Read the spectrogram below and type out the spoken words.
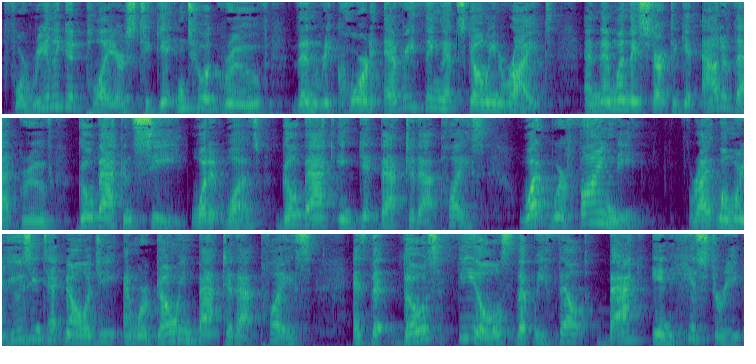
for really good players to get into a groove, then record everything that's going right, and then when they start to get out of that groove, go back and see what it was. Go back and get back to that place. What we're finding, right, when we're using technology and we're going back to that place is that those feels that we felt back in history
